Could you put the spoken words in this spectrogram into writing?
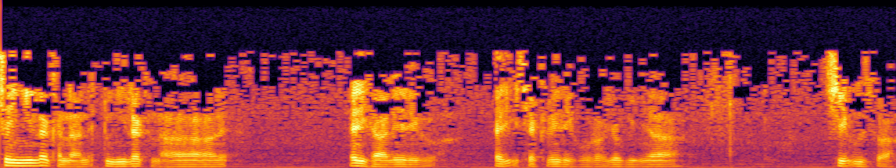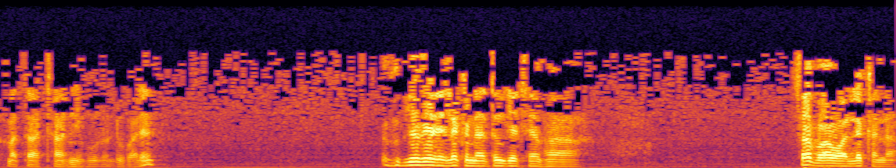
ချိန်ကြီးလက္ခဏာနဲ့တူညီလက္ခဏာတဲ့အဲ့ဒီဟာလေးတွေကိုအဲ့ဒီအချက်ကလေးတွေကိုတော့ယောဂီများရှေ့ဥစွာမှတ်သားထားနေဖို့လိုပါတယ်အခုပြောခဲ့တဲ့လက္ခဏာသုံးချက်ထဲမှာသဗ္ဗဝလက္ခဏာ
